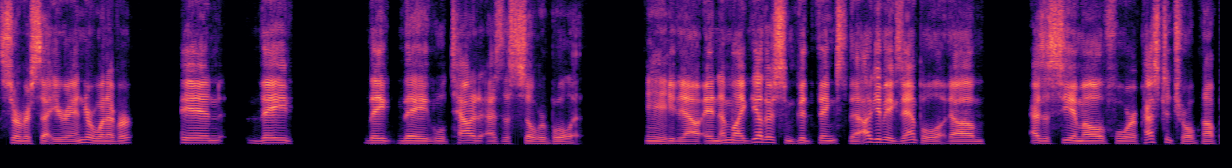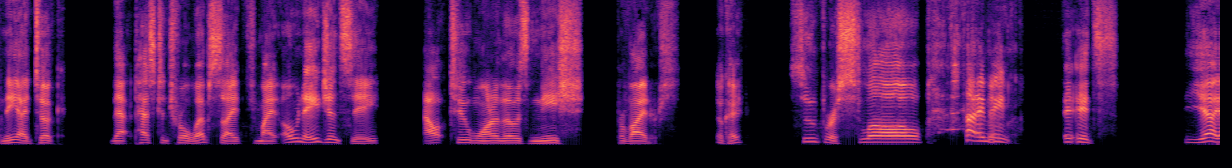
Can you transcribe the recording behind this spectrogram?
service that you're in or whatever. And they, they, they will tout it as the silver bullet, mm. you know? And I'm like, yeah, there's some good things that I'll give you an example. Um, as a CMO for a pest control company, I took that pest control website for my own agency out to one of those niche providers. Okay. Super slow. I mean, it's, yeah,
